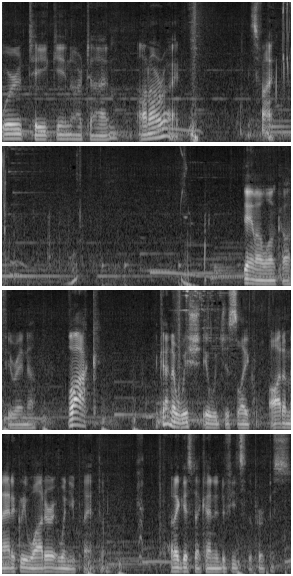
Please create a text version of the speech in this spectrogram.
we're taking our time on our ride. It's fine. Damn, I want coffee right now. Fuck! I kind of wish it would just, like, automatically water it when you plant them. But I guess that kind of defeats the purpose.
